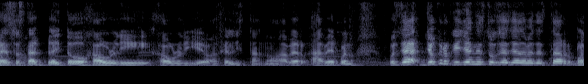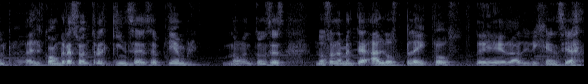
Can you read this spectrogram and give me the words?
Barbosa. eso está el pleito Howley, Howley Evangelista, ¿no? A ver, a ver, bueno, pues ya, yo creo que ya en estos días ya debe de estar, bueno, el Congreso entra el 15 de septiembre, ¿no? Entonces, no solamente a los pleitos de la dirigencia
